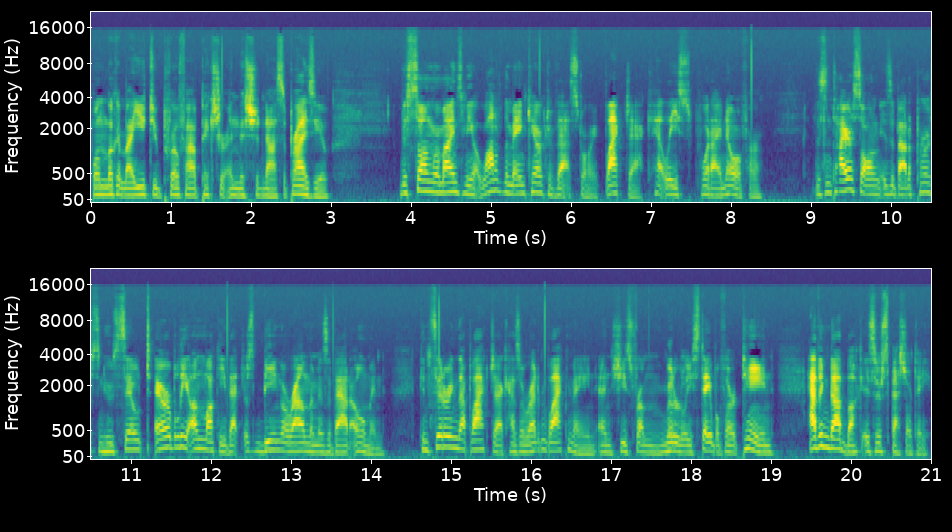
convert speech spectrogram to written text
one look at my YouTube profile picture and this should not surprise you. This song reminds me a lot of the main character of that story, Blackjack, at least what I know of her. This entire song is about a person who's so terribly unlucky that just being around them is a bad omen. Considering that Blackjack has a red and black mane and she's from literally Stable 13, having bad luck is her specialty.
